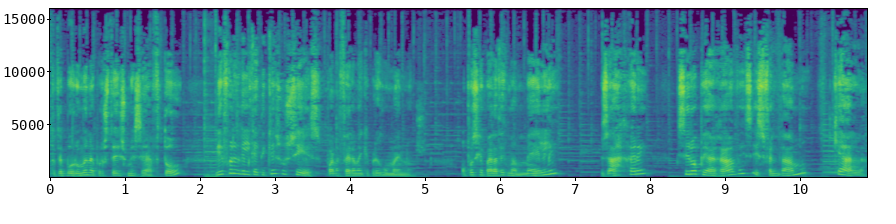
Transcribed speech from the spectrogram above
τότε μπορούμε να προσθέσουμε σε αυτό διάφορες γλυκατικές ουσίες που αναφέραμε και προηγουμένως, όπως για παράδειγμα μέλι, ζάχαρη, σιρόπι αγάβης, ισφενδάμου και άλλα.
